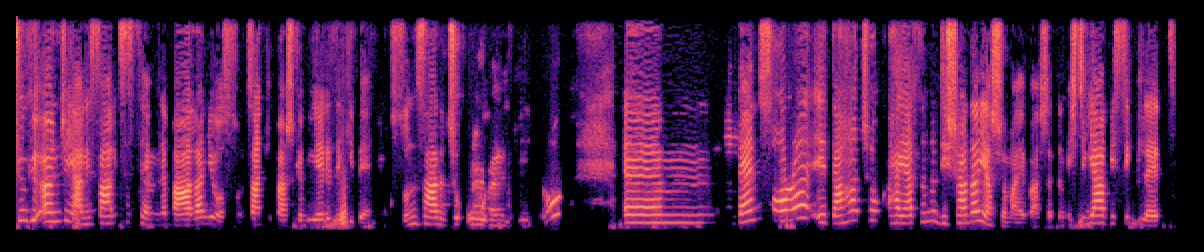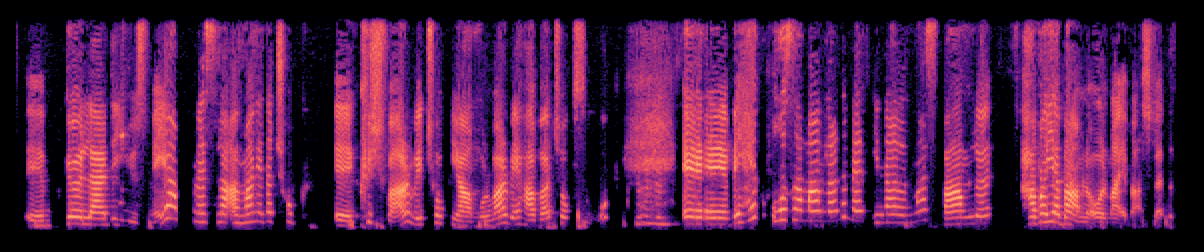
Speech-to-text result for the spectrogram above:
çünkü önce yani sağlık sistemine bağlanıyorsun. Sanki başka bir yere de gidemiyorsun. Sadece o evet. gidiyor. Ben sonra e, daha çok hayatımı dışarıda yaşamaya başladım. İşte ya bisiklet, e, göllerde yüzme. Ya mesela Almanya'da çok e, kış var ve çok yağmur var ve hava çok soğuk. e, ve hep o zamanlarda ben inanılmaz bağımlı, havaya bağımlı olmaya başladım.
